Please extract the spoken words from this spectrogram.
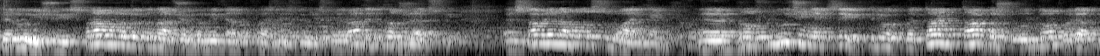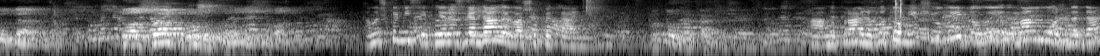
керуючої справами виконавчого комітету Фастівської міської ради Тходжевської. Е, Ставлю на голосування про включення цих трьох питань також до порядку денного. Хто за, прошу проголосувати. А ми ж в комісіях не розглядали ваші питання. Потім А, ну правильно, потім, якщо ви, то ви, вам можна, так? Да?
